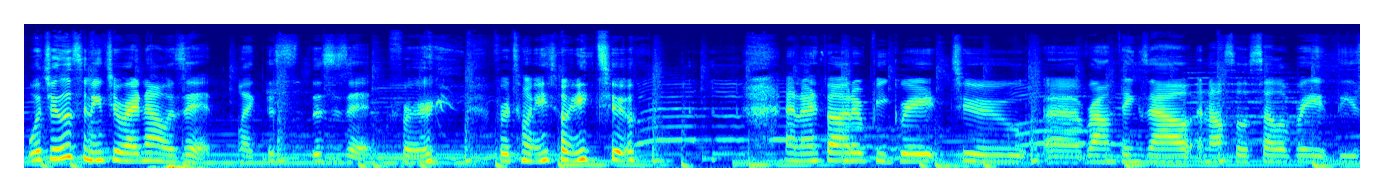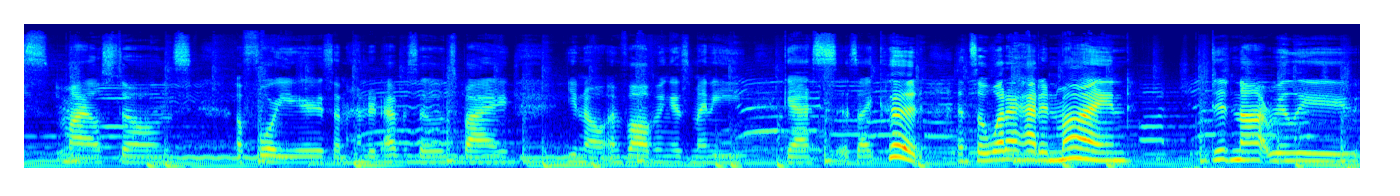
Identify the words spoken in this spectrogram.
what you're listening to right now is it. Like this this is it for for 2022. and I thought it'd be great to uh, round things out and also celebrate these milestones of four years and 100 episodes by, you know, involving as many guests as I could. And so, what I had in mind did not really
